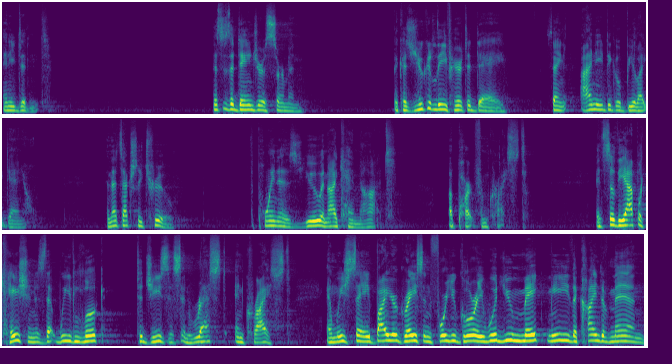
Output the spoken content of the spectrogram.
And he didn't. This is a dangerous sermon because you could leave here today saying, I need to go be like Daniel. And that's actually true. The point is, you and I cannot apart from Christ. And so the application is that we look to Jesus and rest in Christ. And we say, By your grace and for your glory, would you make me the kind of man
